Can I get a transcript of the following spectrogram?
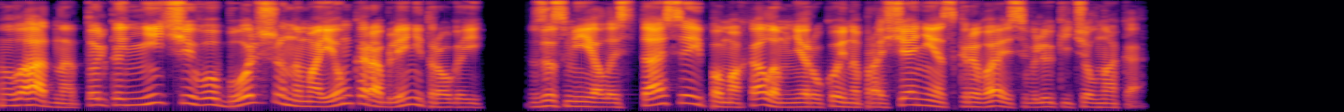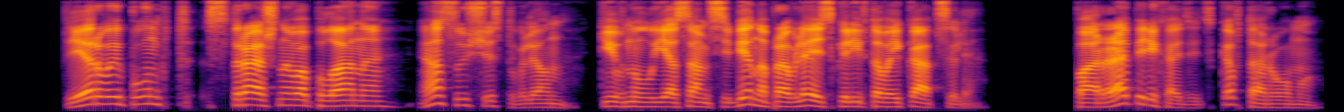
«Ладно, только ничего больше на моем корабле не трогай», Засмеялась Тася и помахала мне рукой на прощание, скрываясь в люке челнока. Первый пункт страшного плана осуществлен. Кивнул я сам себе, направляясь к лифтовой капсуле. Пора переходить ко второму.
